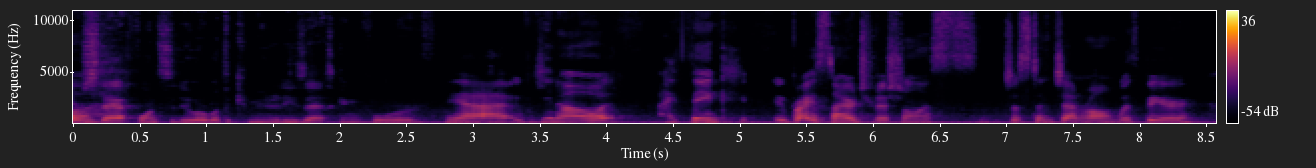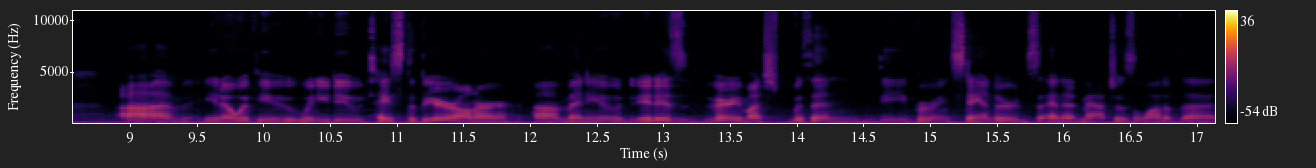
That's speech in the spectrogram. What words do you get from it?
your staff wants to do or what the community is asking for? Yeah, you know, I think Bryce and I are traditionalists just in general with beer. Um, you know, if you when you do taste the beer on our uh, menu, it is very much within the brewing standards, and it matches a lot of the.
